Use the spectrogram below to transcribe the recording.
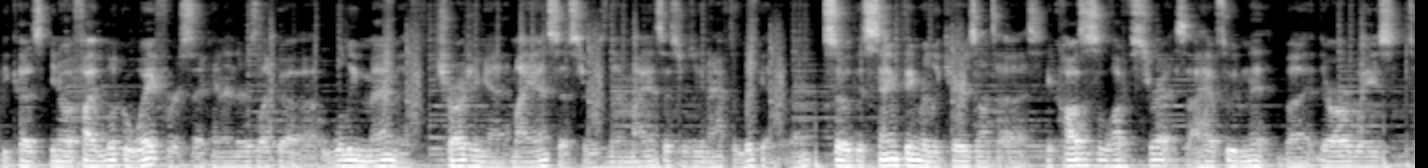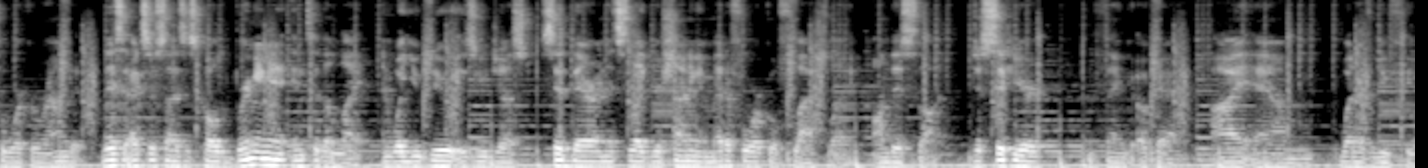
Because, you know, if I look away for a second and there's like a woolly mammoth charging at my ancestors, then my ancestors are gonna have to look at it, right? So the same thing really carries on to us. It causes a lot of stress, I have to admit, but there are ways to work around it. This exercise is called bringing it into the light. And what you do is you just sit there and it's like you're shining a metaphorical flashlight on this thought. Just sit here and think, okay, I am whatever you fear,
